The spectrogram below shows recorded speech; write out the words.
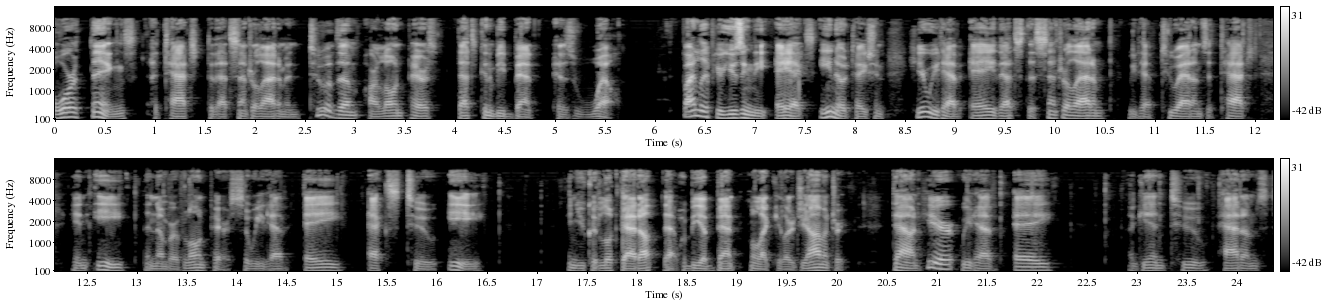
four things attached to that central atom, and two of them are lone pairs, that's going to be bent as well. Finally, if you're using the AXE notation, here we'd have A, that's the central atom. We'd have two atoms attached. In E, the number of lone pairs. So we'd have AX2E, and you could look that up. That would be a bent molecular geometry. Down here, we'd have A, again, two atoms,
